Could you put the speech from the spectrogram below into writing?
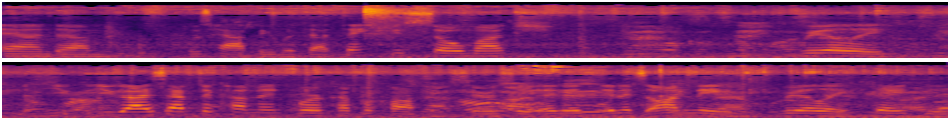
and um, was happy with that. Thank you so much. Really, you, you guys have to come in for a cup of coffee, seriously, and, it, and it's on me. Really, thank you.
